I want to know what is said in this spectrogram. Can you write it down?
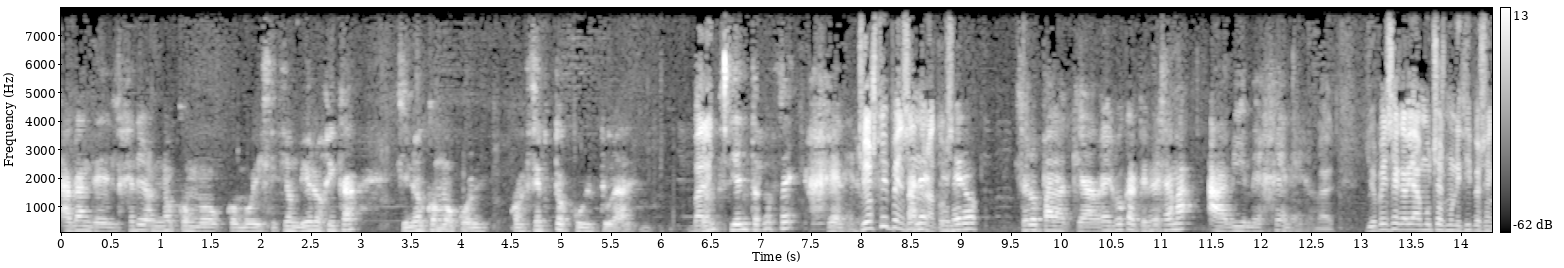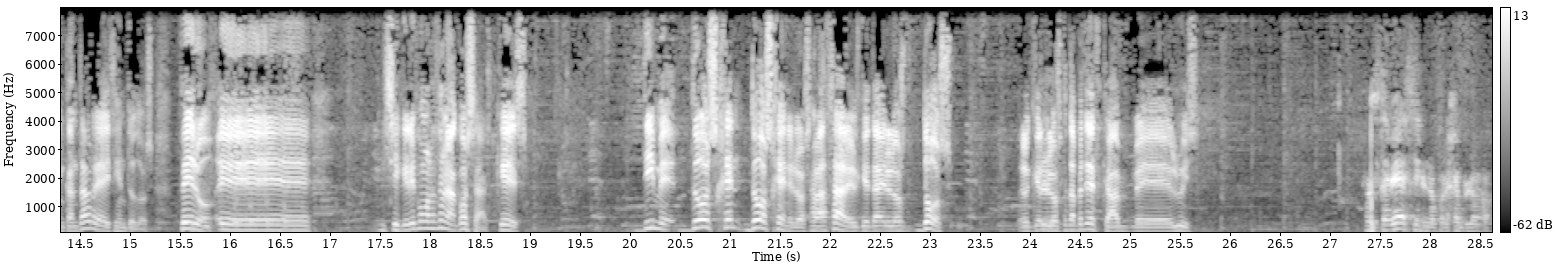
hablan del género no como, como distinción biológica, sino como con concepto cultural. Vale. Son 112 géneros. Yo estoy pensando ¿vale? una cosa. Primero, solo para que abráis boca, el primero se llama abimegénero. Vale. Yo pensé que había muchos municipios en Cantabria y hay 102. Pero, eh, si queréis, vamos a hacer una cosa, que es. Dime dos, gen- dos géneros al azar, el que te- los dos. El que, Los que te apetezca, eh, Luis. Pues te voy a decir uno, por ejemplo,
